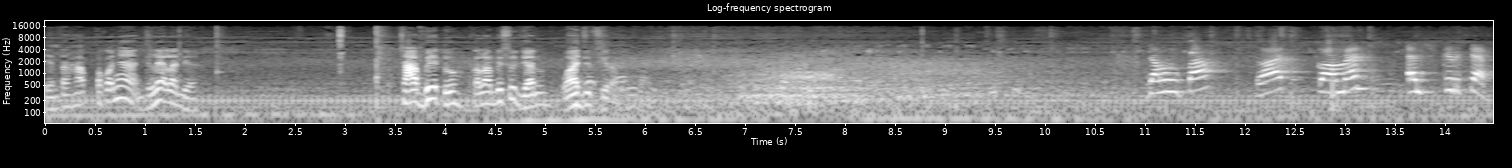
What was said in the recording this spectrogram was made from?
Ya entah apa, pokoknya jelek lah dia. Cabe tuh kalau habis hujan wajib siram. Jangan lupa like, comment, and subscribe.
